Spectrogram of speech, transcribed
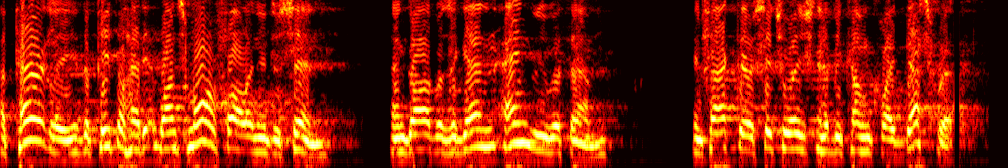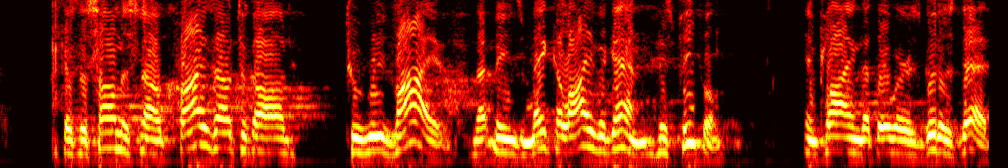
Apparently, the people had once more fallen into sin, and God was again angry with them. In fact, their situation had become quite desperate because the psalmist now cries out to God to revive, that means make alive again, his people, implying that they were as good as dead.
